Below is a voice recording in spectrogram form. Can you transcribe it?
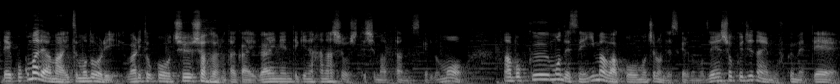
でここまではまあいつも通り割とこう抽象度の高い概念的な話をしてしまったんですけれども、まあ、僕もですね今はこうもちろんですけれども前職時代も含めて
